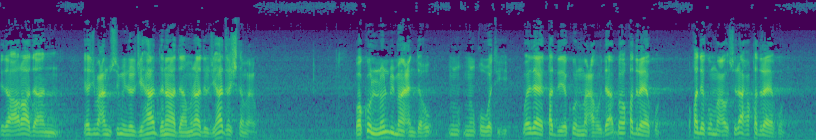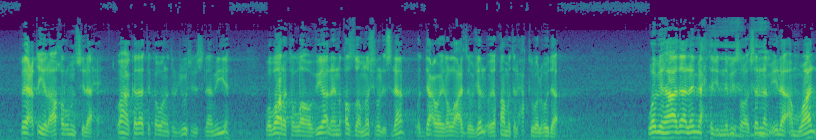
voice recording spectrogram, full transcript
إذا أراد أن يجمع المسلمين للجهاد نادى منادي الجهاد فاجتمعوا. وكل بما عنده من قوته. وإذا قد يكون معه دابة وقد لا يكون. وقد يكون معه سلاح وقد لا يكون. فيعطيه الآخر من سلاحه. وهكذا تكونت الجيوش الإسلامية وبارك الله فيها لأن قصدهم نشر الإسلام والدعوة إلى الله عز وجل وإقامة الحق والهدى. وبهذا لم يحتج النبي صلى الله عليه وسلم إلى أموال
